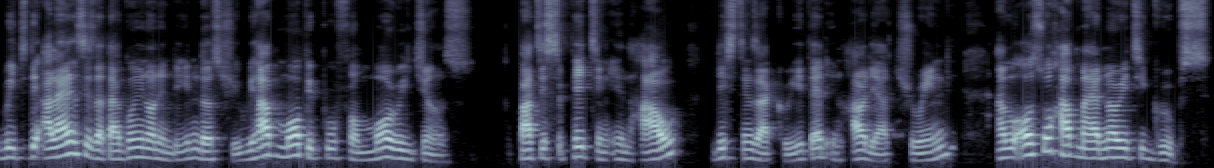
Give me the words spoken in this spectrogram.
with the alliances that are going on in the industry we have more people from more regions participating in how these things are created, in how they are trained. And we also have minority groups,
